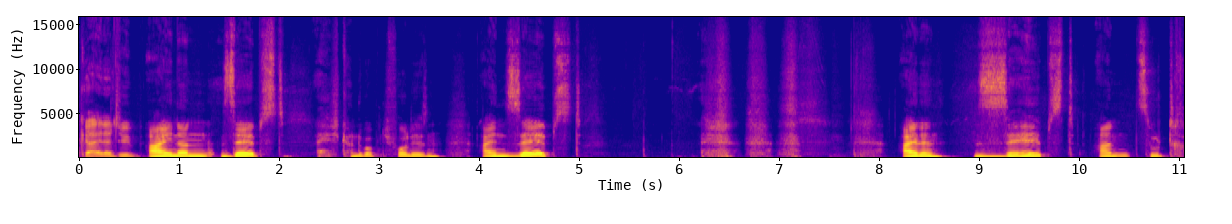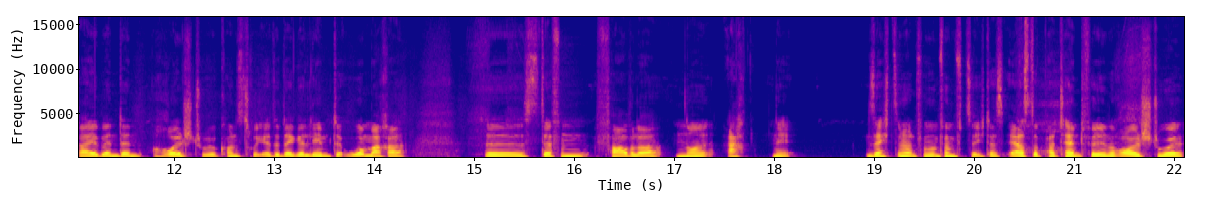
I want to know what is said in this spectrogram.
Geiler Typ. Einen selbst. Ey, ich kann überhaupt nicht vorlesen. Einen selbst. Einen selbst anzutreibenden Rollstuhl konstruierte der gelähmte Uhrmacher äh, Stephen Fowler neun, acht, nee, 1655. Das erste Patent für den Rollstuhl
